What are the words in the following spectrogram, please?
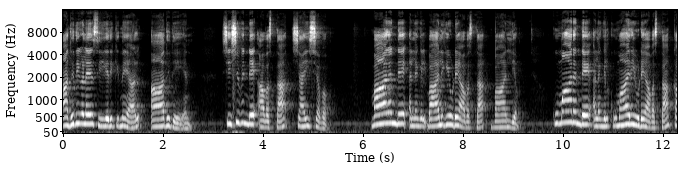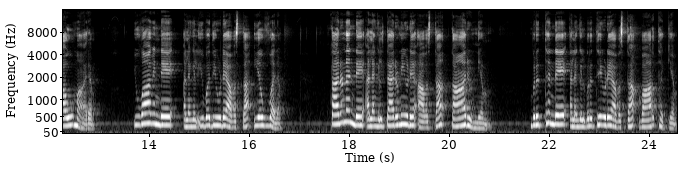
അതിഥികളെ സ്വീകരിക്കുന്നയാൾ ആതിഥേയൻ. ശിശുവിന്റെ അവസ്ഥ ശൈശവം. ബാലന്റെ അല്ലെങ്കിൽ ബാലികയുടെ അവസ്ഥ ബാല്യം. കുമാരന്റെ അല്ലെങ്കിൽ കുമാരിയുടെ അവസ്ഥ കൗമാരം. യുവാവിന്റെ അല്ലെങ്കിൽ യുവതിയുടെ അവസ്ഥ യൗവനം. തരുണന്റെ അല്ലെങ്കിൽ തരുണിയുടെ അവസ്ഥ താരുണ്യം. വൃദ്ധന്റെ അല്ലെങ്കിൽ വൃദ്ധയുടെ അവസ്ഥ വാർദ്ധക്യം.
